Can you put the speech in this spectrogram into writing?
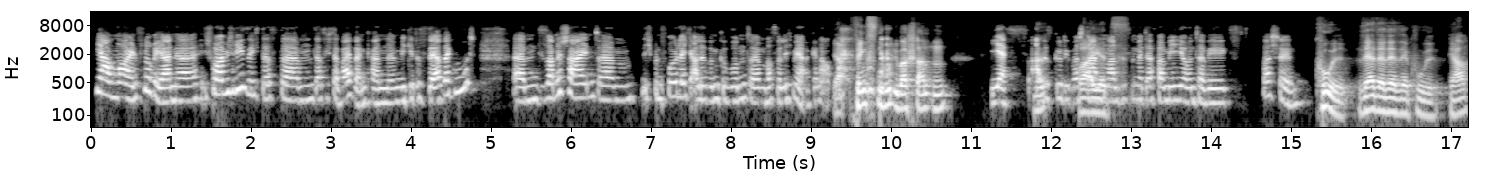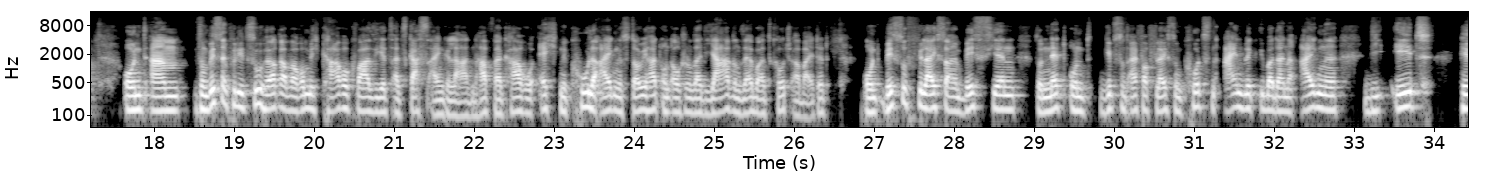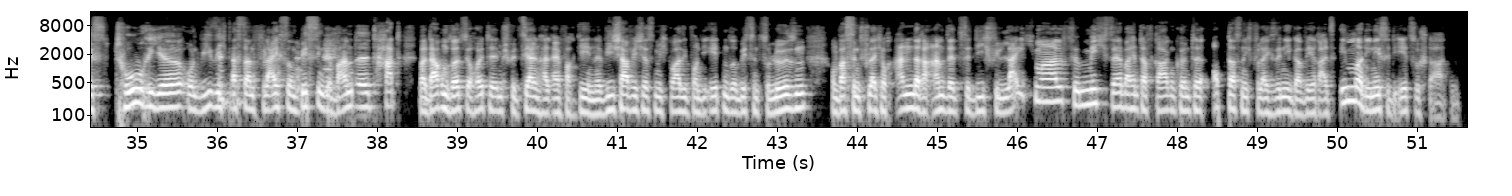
Ja, moin, Florian. Äh, ich freue mich riesig, dass, ähm, dass ich dabei sein kann. Mir geht es sehr, sehr gut. Ähm, die Sonne scheint, ähm, ich bin fröhlich, alle sind gesund. Was will ich mehr? Genau. Ja, Pfingsten gut überstanden. Yes, alles gut überstanden, war, war ein bisschen mit der Familie unterwegs. War schön. Cool, sehr, sehr, sehr, sehr cool. Ja. Und ähm, so ein bisschen für die Zuhörer, warum ich Caro quasi jetzt als Gast eingeladen habe, weil Caro echt eine coole eigene Story hat und auch schon seit Jahren selber als Coach arbeitet. Und bist du vielleicht so ein bisschen so nett und gibst uns einfach vielleicht so einen kurzen Einblick über deine eigene Diät? Historie und wie sich das dann vielleicht so ein bisschen gewandelt hat, weil darum soll es ja heute im Speziellen halt einfach gehen. Ne? Wie schaffe ich es, mich quasi von Diäten so ein bisschen zu lösen und was sind vielleicht auch andere Ansätze, die ich vielleicht mal für mich selber hinterfragen könnte, ob das nicht vielleicht sinniger wäre, als immer die nächste Diät zu starten.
